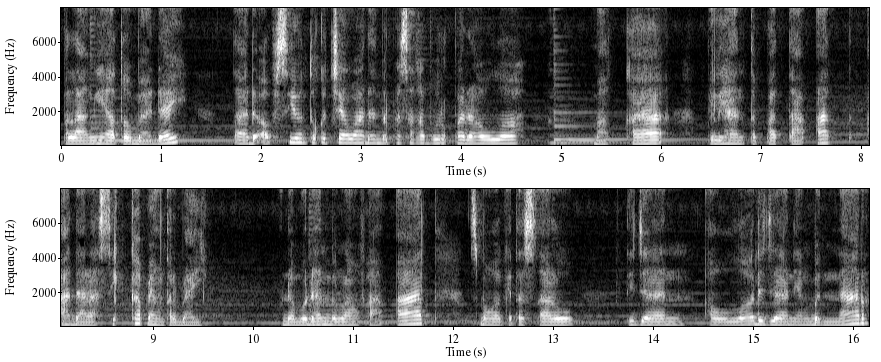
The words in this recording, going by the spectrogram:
pelangi atau badai, tak ada opsi untuk kecewa dan berprasangka buruk pada Allah. Maka pilihan tepat taat adalah sikap yang terbaik. Mudah-mudahan bermanfaat. Semoga kita selalu di jalan Allah, di jalan yang benar.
